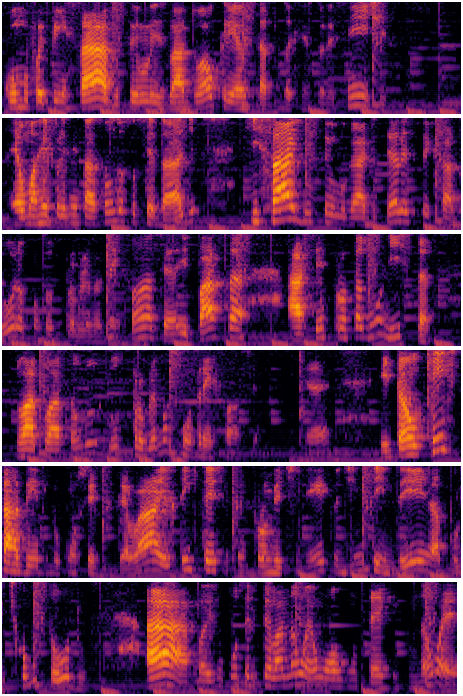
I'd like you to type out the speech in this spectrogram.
como foi pensado pelo legislador ao criar o Estatuto da Criança e Adolescente, é uma representação da sociedade que sai do seu lugar de telespectadora com os problemas da infância e passa a ser protagonista na atuação do, dos problemas contra a infância. Né? Então, quem está dentro do Conselho Tutelar, ele tem que ter esse comprometimento de entender a política como um todo. Ah, mas o Conselho Tutelar não é um órgão técnico, não é.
